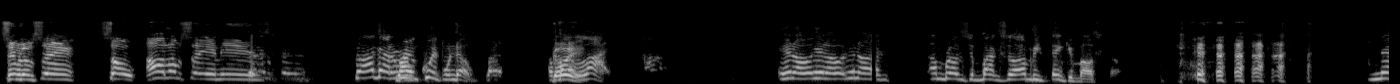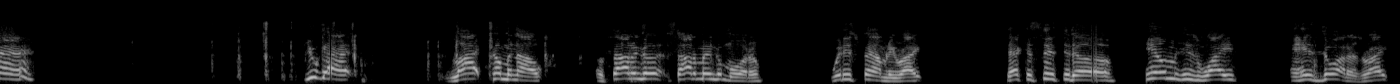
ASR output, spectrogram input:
see what I'm saying? So all I'm saying is so I got a real quick one though. Go ahead. a lot. You know, you know, you know, I'm brother ShaBaka, so I'll be thinking about stuff. nah. You got Lot coming out of Sodom, Sodom and Gomorrah with his family, right? That consisted of him, his wife, and his daughters, right?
